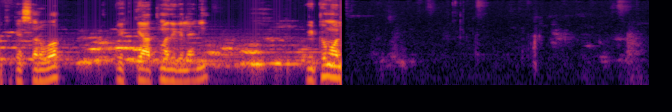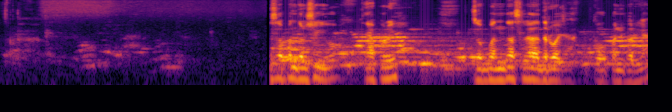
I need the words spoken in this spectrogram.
तिथे सर्व व्यक्ती आतमध्ये गेले आणि विठू आपण दर्शन घेऊ त्यापूर्वी जो बंद असलेला दरवाज़ा तो ओपन करूया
